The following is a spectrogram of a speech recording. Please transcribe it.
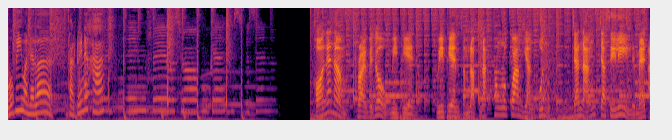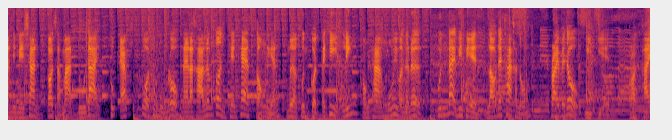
Movie Wanderer ฝากด้วยนะคะ ขอแนะนำ Privato VPN VPN สำหรับนักท่องโลกกว้างอย่างคุณ จะหนัง จะซีรีส์หรือแม้แอนิเมชันก็สามารถดูได้ทุกแอป ทั่วทุกมุมโลกในราคาเริ่มต้นเพียงแค่ 2 เหรียญ เมื่อคุณกดไปที่ลิงก์ของทาง Movie Wanderer คุณได้ VPN เราได้ค่าขนม Privato VPN ปลอดภัย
